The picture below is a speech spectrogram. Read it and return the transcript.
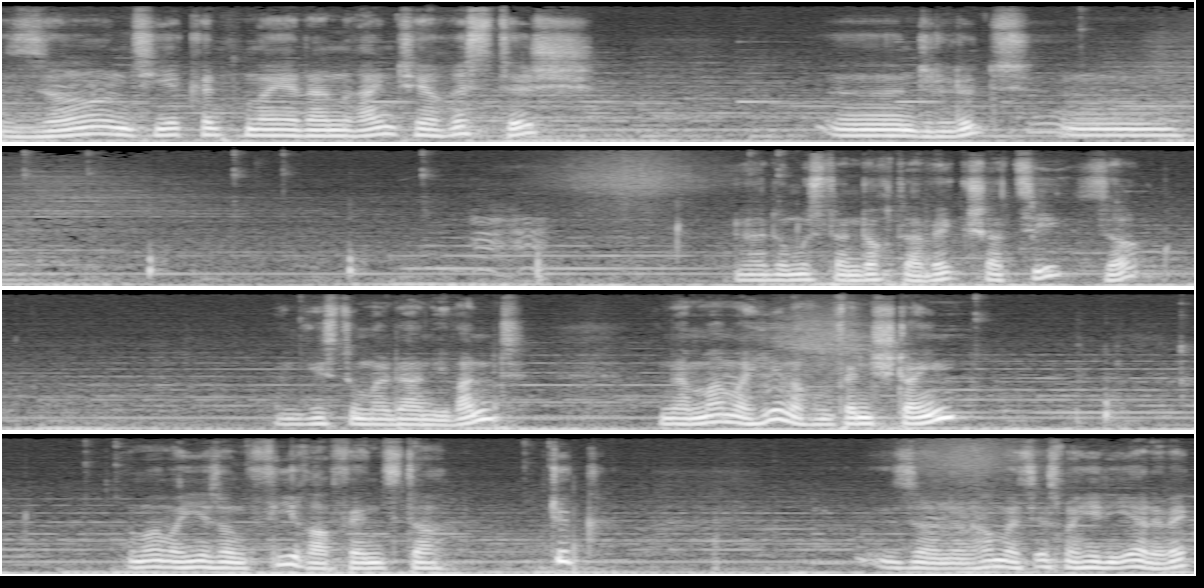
So, und hier könnten wir ja dann rein theoretisch äh, Delut, äh, ja, du musst dann doch da weg, Schatzi. So. Dann gehst du mal da an die Wand. Und dann machen wir hier noch ein Fenster hin. Dann machen wir hier so ein Viererfenster. Tück. So, dann haben wir jetzt erstmal hier die Erde weg.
